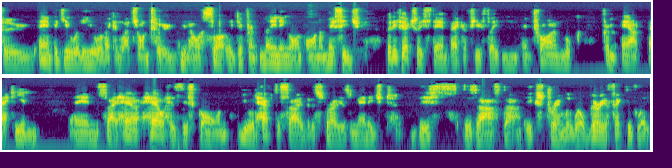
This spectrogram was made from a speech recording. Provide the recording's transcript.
to ambiguity, or they can latch on to you know a slightly different meaning on on a message. But if you actually stand back a few feet and, and try and look from out back in, and say how how has this gone, you would have to say that Australia's managed this disaster extremely well, very effectively.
